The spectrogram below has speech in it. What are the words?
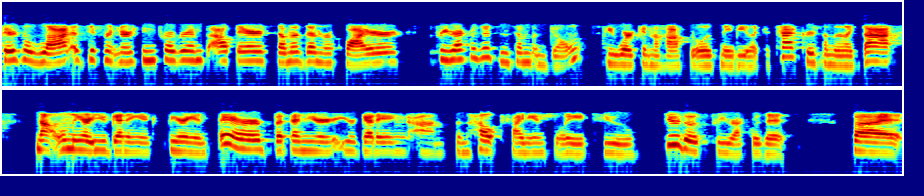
There's a lot of different nursing programs out there. Some of them require prerequisites and some of them don't. If you work in the hospital as maybe like a tech or something like that, not only are you getting experience there, but then you're you're getting um, some help financially to do those prerequisites. But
